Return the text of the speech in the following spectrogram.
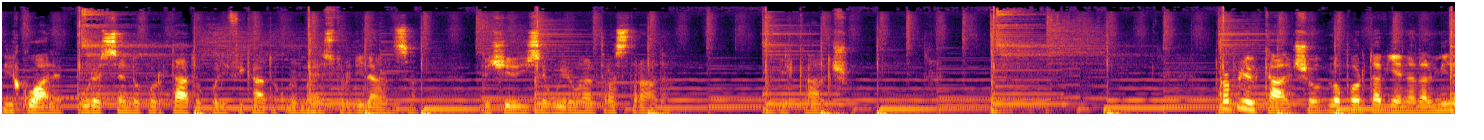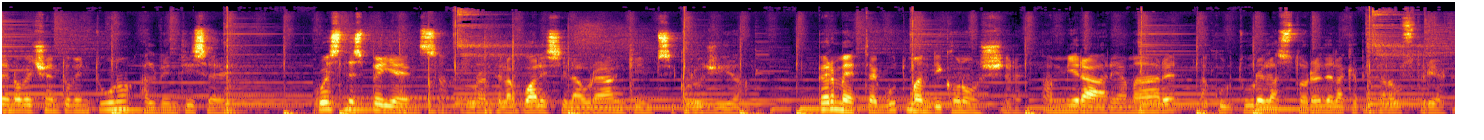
il quale, pur essendo portato e qualificato come maestro di danza, decide di seguire un'altra strada, il calcio. Proprio il calcio lo porta a Vienna dal 1921 al 26. Questa esperienza, durante la quale si laurea anche in psicologia, permette a Gutmann di conoscere, ammirare e amare la cultura e la storia della capitale austriaca,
